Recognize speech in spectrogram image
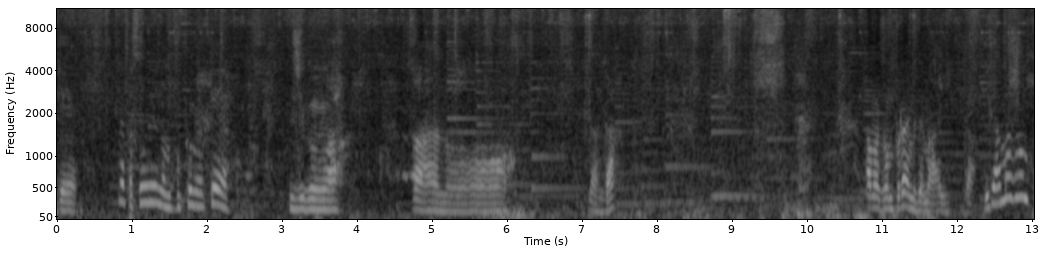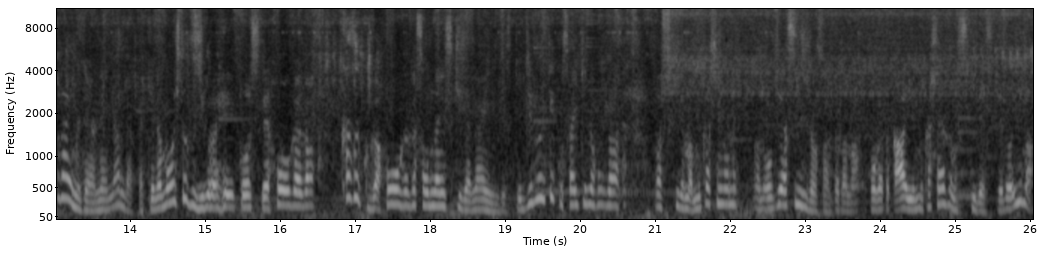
で、なんかそういうのも含めて、自分は、あのー、なんだ？アマゾンプライムでまあいいか。で、アマゾンプライムではね、なんだったっけ？な、もう一つ自分は並行して、邦画が、家族が邦画がそんなに好きじゃないんですけど、自分結構最近の邦画は好きで、まあ昔のね、あの、小津安二郎さんとかの邦画とか、ああいう昔のやつも好きですけど、今、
